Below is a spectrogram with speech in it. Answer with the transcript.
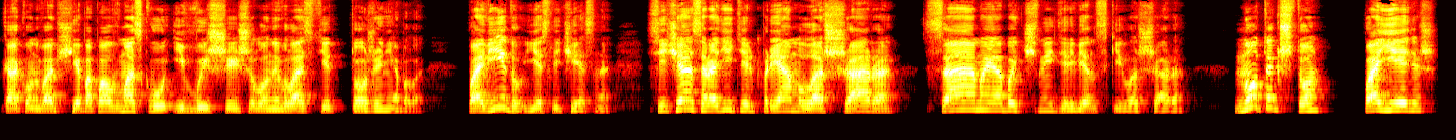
как он вообще попал в Москву и высшие эшелоны власти тоже не было. По виду, если честно, сейчас родитель прям лошара, самый обычный деревенский лошара. Ну так что, поедешь?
